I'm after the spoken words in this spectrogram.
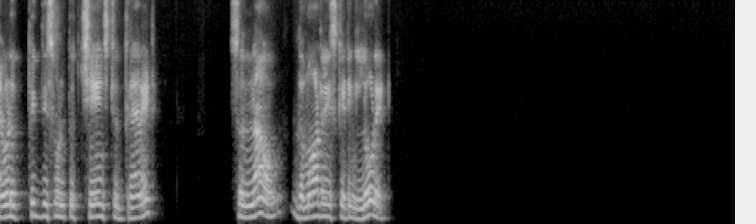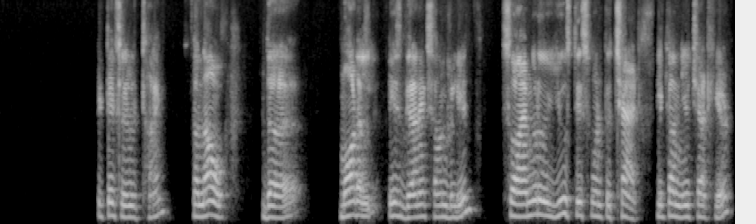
I'm going to pick this one to change to Granite. So now the model is getting loaded. It takes a little time. So now the model is Granite 7 billion. So I'm going to use this one to chat. Click on new chat here.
